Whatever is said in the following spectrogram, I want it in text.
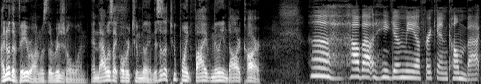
I know the Veyron was the original one, and that was like over two million. This is a two point five million dollar car. How about he give me a freaking comeback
